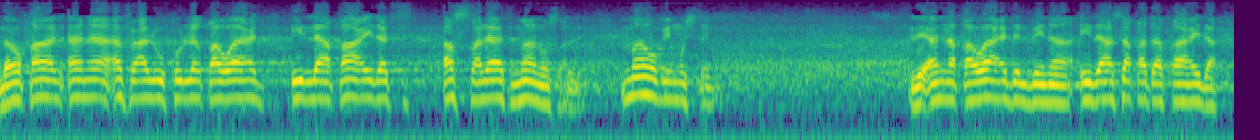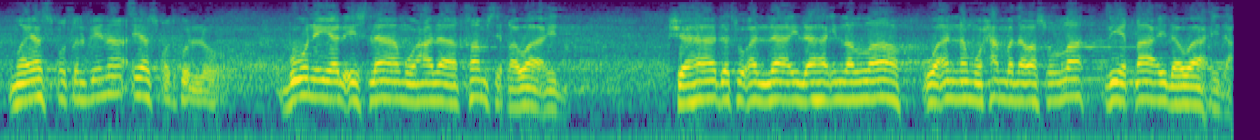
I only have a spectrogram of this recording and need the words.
لو قال أنا أفعل كل القواعد إلا قاعدة الصلاة ما نصلي. ما هو بمسلم؟ لأن قواعد البناء إذا سقط القاعدة ما يسقط البناء يسقط كله. بني الإسلام على خمس قواعد. شهادة أن لا إله إلا الله وأن محمد رسول الله ذي قاعدة واحدة.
